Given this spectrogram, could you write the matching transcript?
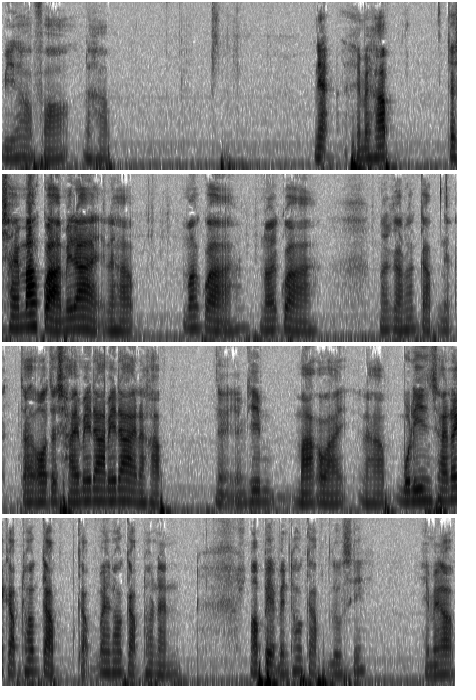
b เท่ากับ false นะครับ เนี่ย เห็นไหมครับ จะใช้มากกว่าไม่ได้นะครับ มากกว่าน้อยกว่าน้อยกว่าเท่ากับเนี่ยจะเราจะใช้ไม่ได้ไม่ได้นะครับเนี่ยอย่างที่มาร์กเอาไว้นะครับบูลีนใช้ได้กับเท่ากับกับไม่เท่ากับเท่านั้น เราเปลี่ยนเป็นเท่ากับดูสิเห็นไหมครับ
